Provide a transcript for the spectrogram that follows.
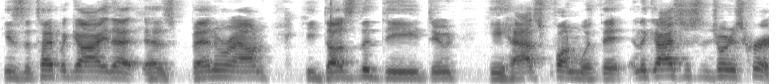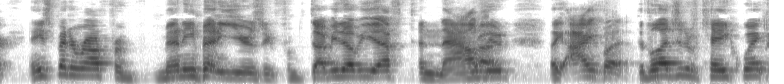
he's the type of guy that has been around. He does the deed, dude. He has fun with it, and the guy's just enjoying his career. And he's been around for many, many years, dude, from WWF to now, Right. dude. Like I, But- the Legend of K-Kwik,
